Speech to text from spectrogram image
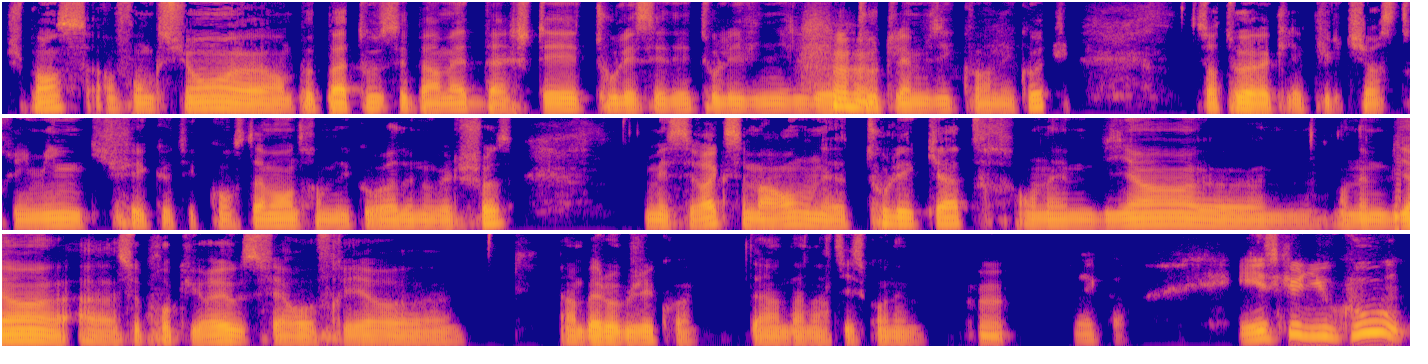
Je pense, en fonction, euh, on peut pas tous se permettre d'acheter tous les CD, tous les vinyles de toute la musique qu'on écoute. Surtout avec les cultures streaming qui fait que tu es constamment en train de découvrir de nouvelles choses. Mais c'est vrai que c'est marrant, on est tous les quatre, on aime bien, euh, on aime bien euh, à se procurer ou se faire offrir euh, un bel objet quoi, d'un, artiste qu'on aime. Mmh. D'accord. Et est-ce que du coup,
